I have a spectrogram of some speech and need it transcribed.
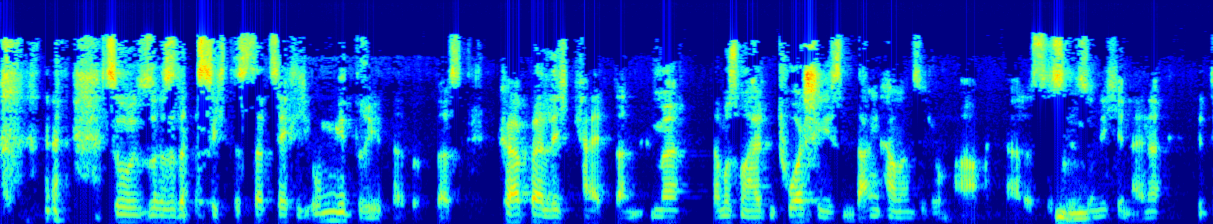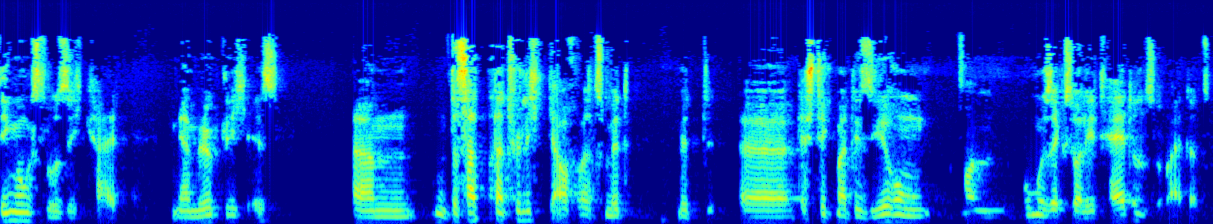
So, so, also dass sich das tatsächlich umgedreht hat und dass Körperlichkeit dann immer, da muss man halt ein Tor schießen, dann kann man sich umarmen. Ja, dass das mhm. also nicht in einer Bedingungslosigkeit mehr möglich ist. Ähm, und das hat natürlich auch was mit, mit äh, der Stigmatisierung von Homosexualität und so weiter zu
